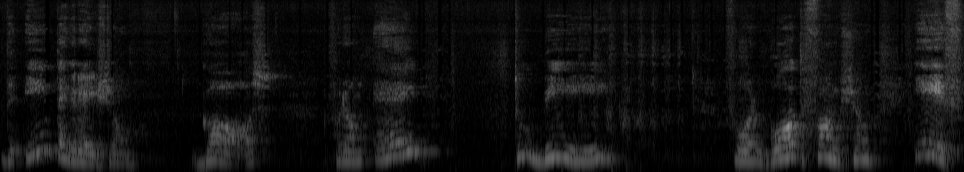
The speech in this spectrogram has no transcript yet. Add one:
the integration goes from a to b for both functions if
